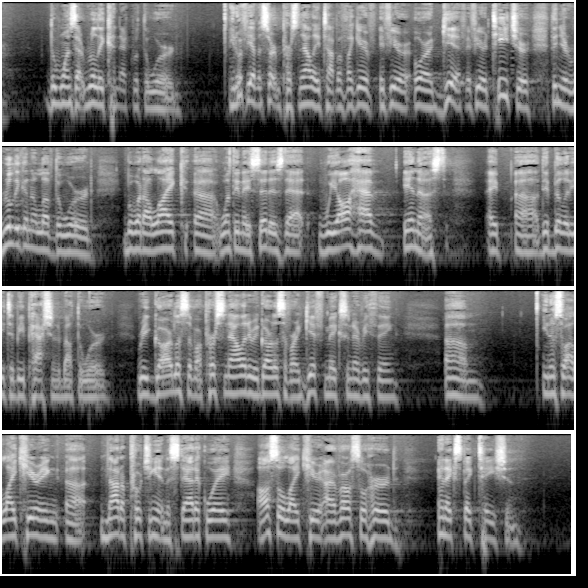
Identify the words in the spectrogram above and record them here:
the ones that really connect with the word. You know, if you have a certain personality type, if like you're, if you're, or a gift, if you're a teacher, then you're really going to love the word. But what I like, uh, one thing they said is that we all have in us a, uh, the ability to be passionate about the word regardless of our personality, regardless of our gift mix and everything. Um, you know, so I like hearing, uh, not approaching it in a static way. I also like hearing, I've also heard an expectation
